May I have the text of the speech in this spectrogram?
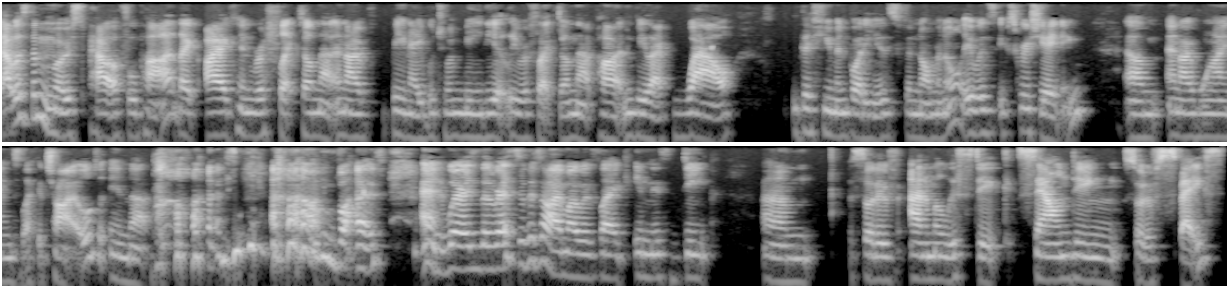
that was the most powerful part. Like, I can reflect on that, and I've been able to immediately reflect on that part and be like, wow, the human body is phenomenal. It was excruciating. Um, and I whined like a child in that part. um, but, and whereas the rest of the time I was like in this deep, um, sort of animalistic sounding sort of space.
